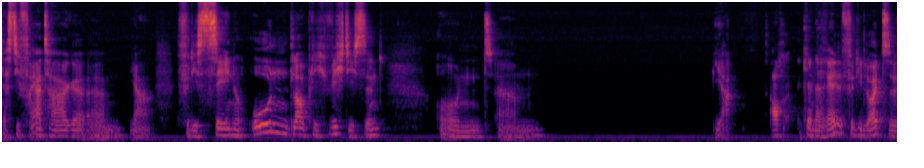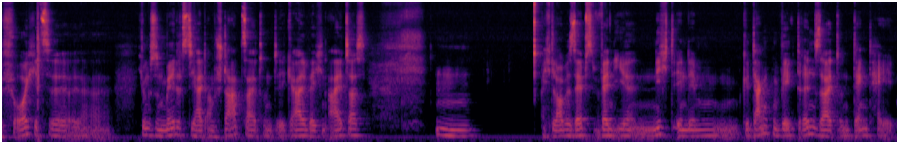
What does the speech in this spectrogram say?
dass die Feiertage ähm, ja für die Szene unglaublich wichtig sind und ähm, ja, auch generell für die Leute, für euch jetzt äh, Jungs und Mädels, die halt am Start seid und egal welchen Alters, hm, ich glaube, selbst wenn ihr nicht in dem Gedankenweg drin seid und denkt, hey,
